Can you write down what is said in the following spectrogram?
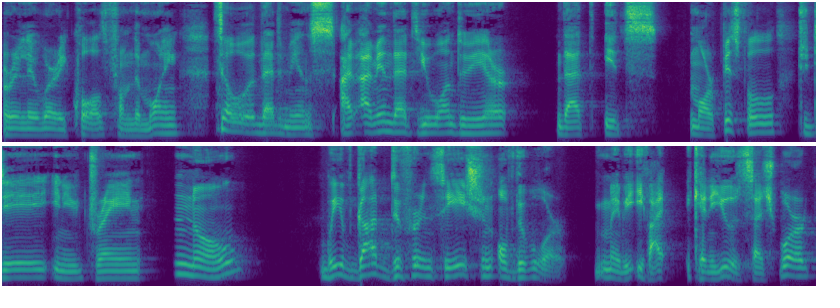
really very cold from the morning. So that means, I, I mean that you want to hear that it's more peaceful today in Ukraine. No, we've got differentiation of the war. maybe if I can use such word,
